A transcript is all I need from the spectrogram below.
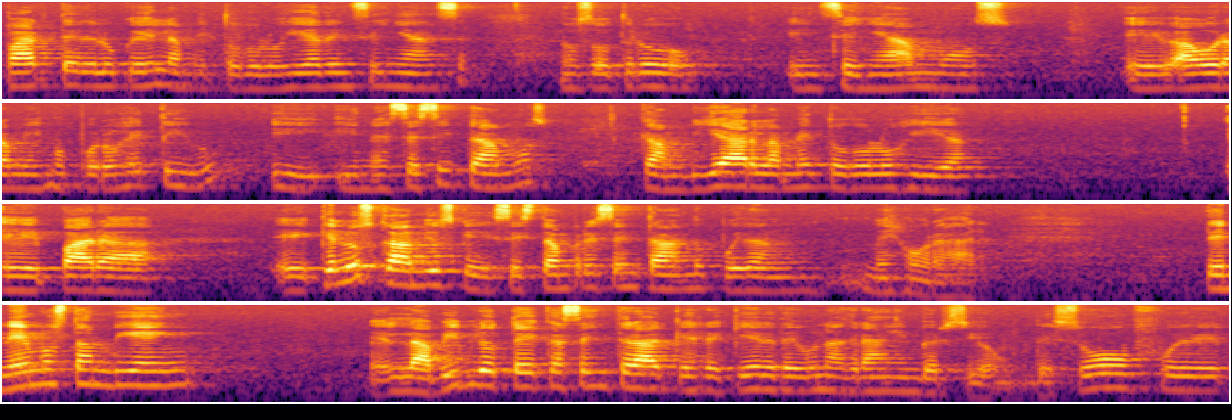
parte de lo que es la metodología de enseñanza. Nosotros enseñamos eh, ahora mismo por objetivo y necesitamos cambiar la metodología eh, para eh, que los cambios que se están presentando puedan mejorar. Tenemos también la biblioteca central que requiere de una gran inversión de software,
